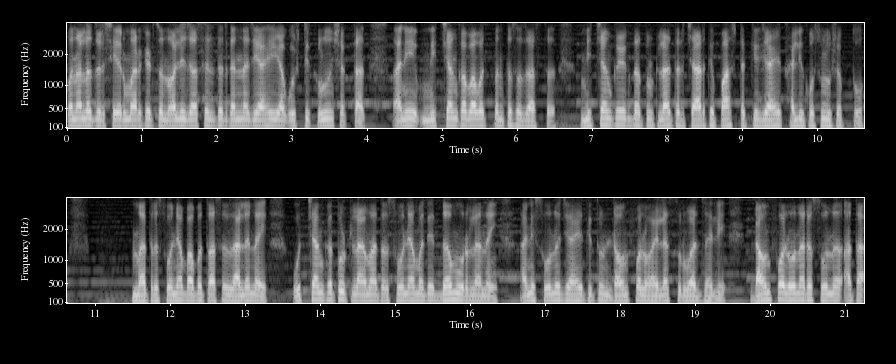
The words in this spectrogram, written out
कोणाला जर शेअर मार्केटचं नॉलेज असेल तर त्यांना जे आहे या गोष्टी कळू शकतात. आणि निच्चांकाबाबत पण तसंच असतं. निच्चांक एकदा तुटला तर चार ते पाच टक्के जे आहे खाली कोसळू शकतो. मात्र सोन्याबाबत असं झालं नाही. उच्चांक तुटला मात्र सोन्यामध्ये दम उरला नाही आणि सोनं जे आहे तिथून डाऊनफॉल व्हायला सुरुवात झाली. डाऊनफॉल होणारं सोनं आता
